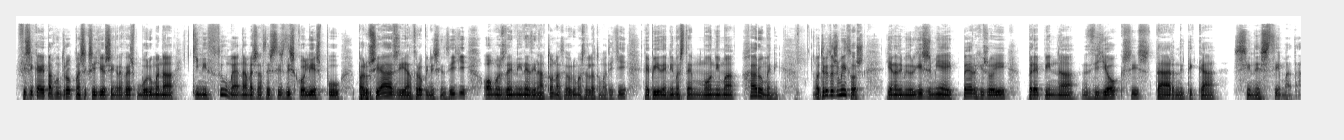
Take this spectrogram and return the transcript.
Φυσικά υπάρχουν τρόποι μας εξηγεί ο συγγραφέας που μπορούμε να κινηθούμε ανάμεσα σε αυτές τις δυσκολίες που παρουσιάζει η ανθρώπινη συνθήκη, όμως δεν είναι δυνατό να θεωρούμαστε λατωματικοί επειδή δεν είμαστε μόνιμα χαρούμενοι. Ο τρίτος μύθος. Για να δημιουργήσεις μια υπέροχη ζωή πρέπει να διώξεις τα αρνητικά συναισθήματα.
